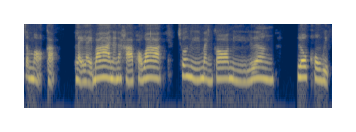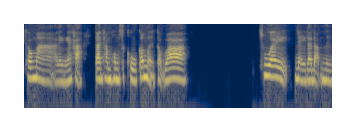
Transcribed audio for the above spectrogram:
จะเหมาะกับหลาย ๆ บ้านนะคะ เพราะว่าช่วงนี้มันก็มีเรื่อง โรคโควิดเข้ามาอะไรเงี้ยค่ะ การทำโฮมสคูลก็เหมือนกับว่า ช่วยในระดับหนึ่ง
